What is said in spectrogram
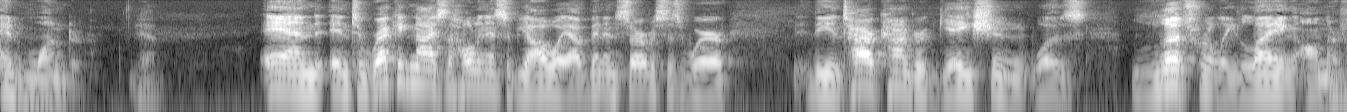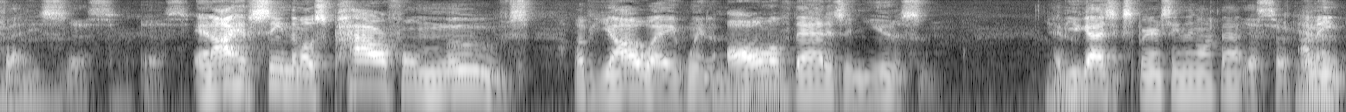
and wonder Yeah. and and to recognize the holiness of Yahweh. I've been in services where the entire congregation was literally laying on their face. Yes, yes. And I have seen the most powerful moves of Yahweh when all of that is in unison. Have you guys experienced anything like that? Yes, sir. I mean,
